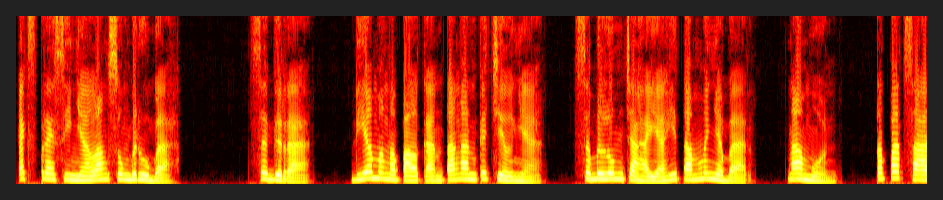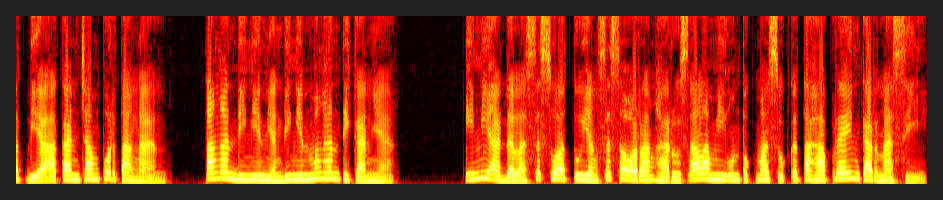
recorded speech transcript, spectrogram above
ekspresinya langsung berubah. Segera, dia mengepalkan tangan kecilnya, sebelum cahaya hitam menyebar. Namun, tepat saat dia akan campur tangan, tangan dingin yang dingin menghentikannya. Ini adalah sesuatu yang seseorang harus alami untuk masuk ke tahap reinkarnasi.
